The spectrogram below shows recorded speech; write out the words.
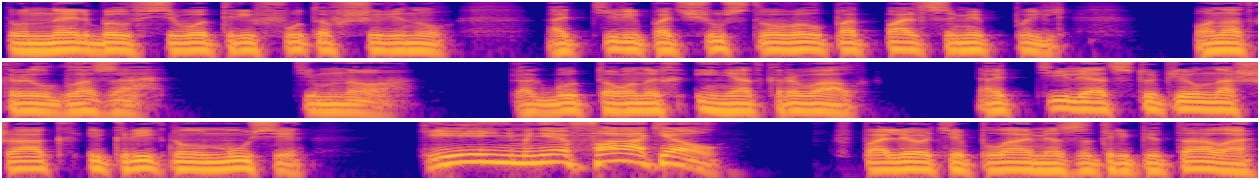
Туннель был всего три фута в ширину. Аттили почувствовал под пальцами пыль. Он открыл глаза. Темно, как будто он их и не открывал. Аттили отступил на шаг и крикнул Муси. «Кинь мне факел!» В полете пламя затрепетало,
